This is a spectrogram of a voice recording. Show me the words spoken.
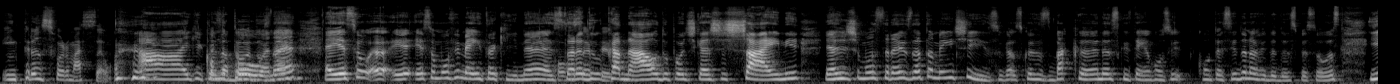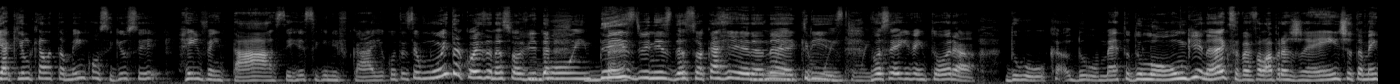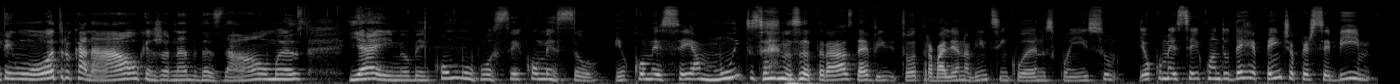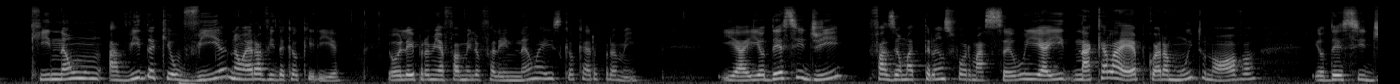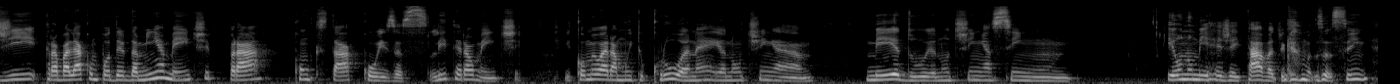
em transformação. Ai, que coisa todos, boa, né? né? É esse, o- é esse é o movimento aqui, né? A história do canal, do podcast Shine, e a gente mostrar exatamente isso, as coisas bacanas que têm aconte- acontecido na vida das pessoas e aquilo que ela também conseguiu se reinventar, se ressignificar. E aconteceu muita coisa na sua vida Muita. desde o início da sua carreira, né, Muito, Cris? muito, muito. Você é inventora do, do método Long, né? Que você vai falar pra gente. Também tem um outro canal, que é a Jornada das Almas. E aí, meu bem, como você começou? Eu comecei há muitos anos atrás, né? Estou trabalhando há 25 anos com isso. Eu comecei quando de repente eu percebi que não a vida que eu via não era a vida que eu queria. Eu olhei para minha família e falei, não é isso que eu quero para mim. E aí eu decidi fazer uma transformação e aí naquela época eu era muito nova, eu decidi trabalhar com o poder da minha mente para conquistar coisas, literalmente. E como eu era muito crua, né? Eu não tinha medo, eu não tinha assim, eu não me rejeitava, digamos assim.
